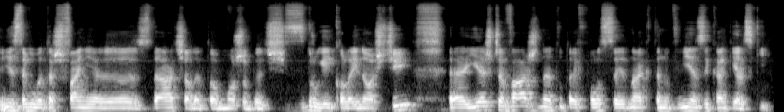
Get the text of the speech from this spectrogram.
ISTQB też fajnie e, zdać, ale to może być w drugiej kolejności. E, jeszcze ważne tutaj w Polsce jednak ten język angielski.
